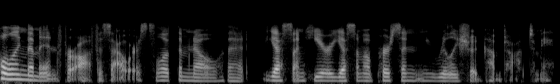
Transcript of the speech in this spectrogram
pulling them in for office hours to let them know that, yes, I'm here. Yes, I'm a person. You really should come talk to me.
